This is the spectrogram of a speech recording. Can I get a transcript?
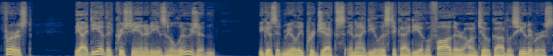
First, the idea that Christianity is an illusion because it merely projects an idealistic idea of a father onto a godless universe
